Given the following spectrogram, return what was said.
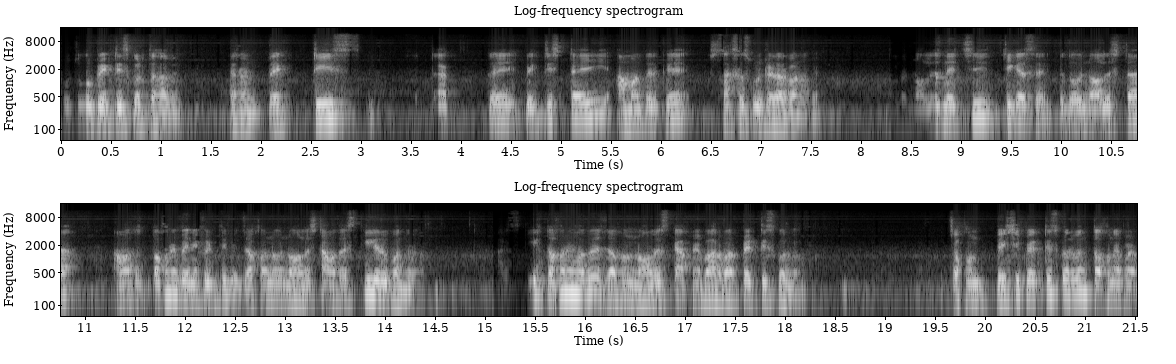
প্রচুর প্র্যাকটিস করতে হবে। কারণ প্র্যাকটিসটাকে প্র্যাকটিসটাই আমাদেরকে সাকসেসফুল ট্রেডার বানাবে। নলেজ নিচ্ছি, ঠিক আছে? কিন্তু ওই নলেজটা আমাদের তখনই বেনিফিট দিবে, যখন ওই নলেজটা আমাদের স্কিলে রূপান্তর হবে আর স্কিল তখনই হবে যখন নলেজকে আপনি বারবার প্র্যাকটিস করবেন। যখন বেশি প্র্যাকটিস করবেন তখন আপনার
